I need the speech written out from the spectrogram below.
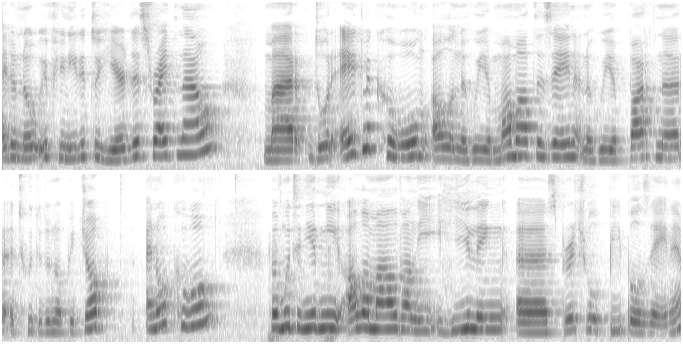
I don't know if you needed to hear this right now. Maar door eigenlijk gewoon al een goede mama te zijn, een goede partner, het goed te doen op je job. En ook gewoon we moeten hier niet allemaal van die healing uh, spiritual people zijn. Hè?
